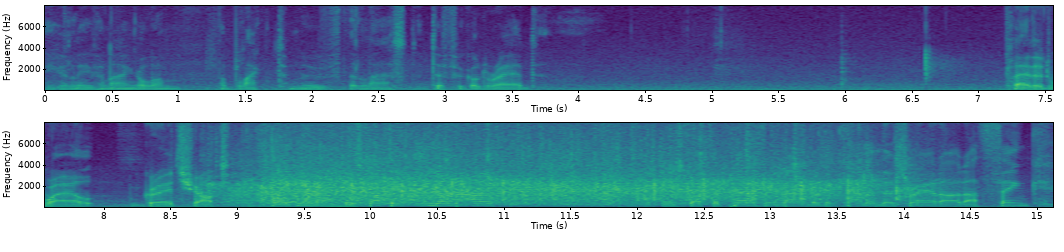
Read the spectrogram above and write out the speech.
he could leave an angle on the black to move the last difficult red. Played it well. Great shot. Forty-nine. He's got the angle now. He's got the perfect angle to cannon this red out, I think.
